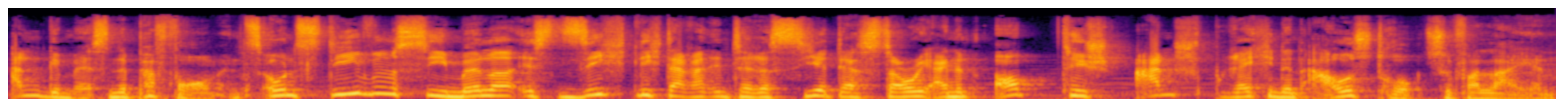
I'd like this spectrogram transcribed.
angemessene Performance. Und Stephen C. Miller ist sichtlich daran interessiert, der Story einen optisch ansprechenden Ausdruck zu verleihen.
